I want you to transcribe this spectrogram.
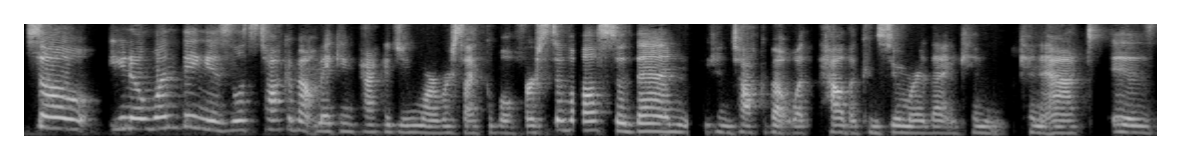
So you know one thing is let's talk about making packaging more recyclable first of all. So then we can talk about what how the consumer then can can act is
